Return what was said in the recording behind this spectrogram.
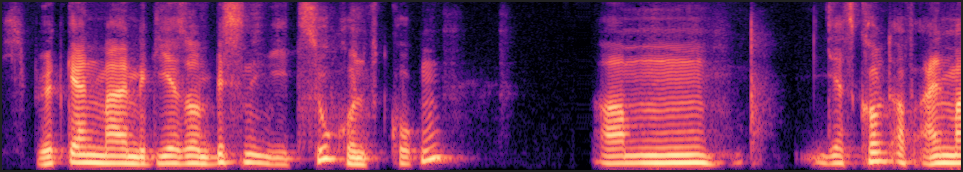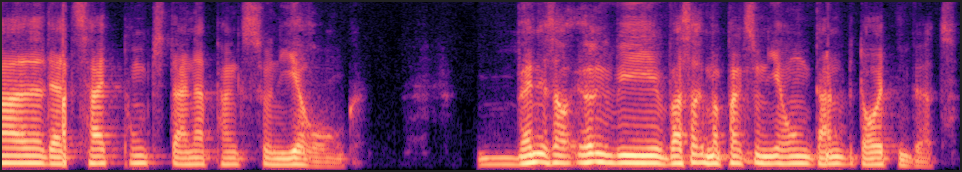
Ich würde gerne mal mit dir so ein bisschen in die Zukunft gucken. Ähm, jetzt kommt auf einmal der Zeitpunkt deiner Pensionierung. Wenn es auch irgendwie, was auch immer Pensionierung dann bedeuten wird.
